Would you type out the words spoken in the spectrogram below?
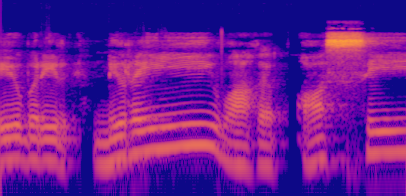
தேவரீர் நிறைவாக ஆசீர்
